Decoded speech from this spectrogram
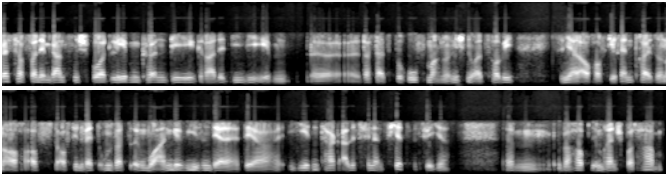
besser von dem ganzen Sport leben können. Die gerade die, die eben äh, das als Beruf machen und nicht nur als Hobby, sind ja auch auf die Rennpreise und auch auf, auf den Wettumsatz irgendwo angewiesen, der, der jeden Tag alles finanziert, was wir hier ähm, überhaupt im Rennsport haben.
